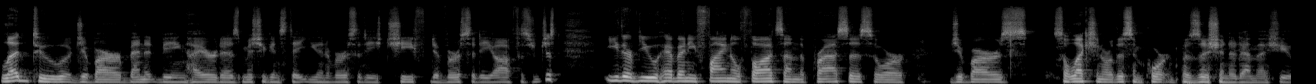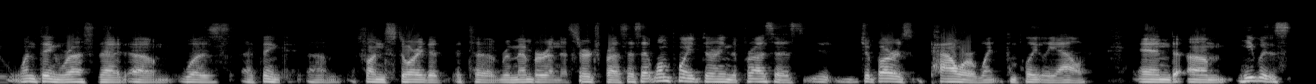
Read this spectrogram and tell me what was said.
led to Jabbar Bennett being hired as Michigan State University's chief diversity officer. Just either of you have any final thoughts on the process or Jabbar's selection or this important position at MSU? One thing, Russ, that um, was, I think, um, a fun story to, to remember in the search process. At one point during the process, Jabbar's power went completely out and um, he was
